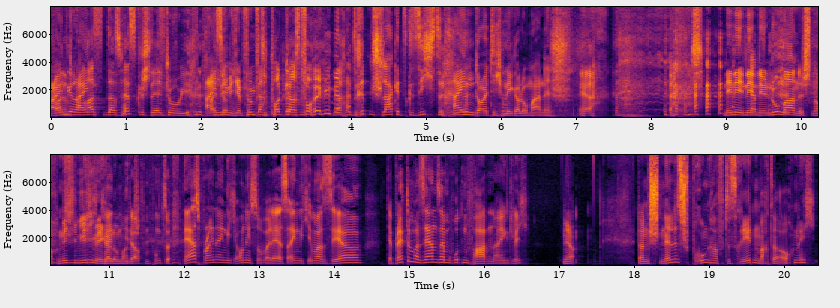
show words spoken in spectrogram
Wann genau ein- hast du das festgestellt, Tobi? Weiß ich nicht, in 50 Podcast-Folgen. Nach dem dritten Schlag ins Gesicht. Eindeutig megalomanisch. Nee, nee, nee, nee, nur manisch noch, nicht, nicht megalomanisch. wieder auf den Punkt zu. Naja, ist Brian eigentlich auch nicht so, weil der ist eigentlich immer sehr. Der bleibt immer sehr an seinem roten Faden eigentlich. Ja. Dann schnelles, sprunghaftes Reden macht er auch nicht.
